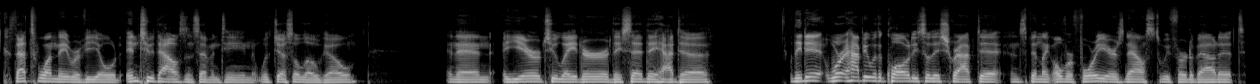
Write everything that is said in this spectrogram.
Because that's one they revealed in 2017 with just a logo, and then a year or two later, they said they had to. They didn't weren't happy with the quality, so they scrapped it. And it's been like over four years now since we've heard about it.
